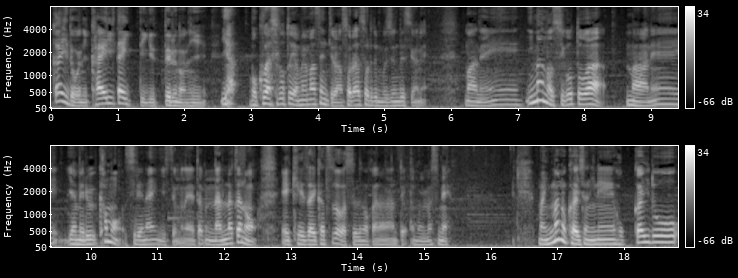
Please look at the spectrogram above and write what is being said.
海道に帰りたいって言ってるのにいや僕は仕事辞めませんっていうのはそれはそれで矛盾ですよね。まあね今の仕事はまあね辞めるかもしれないにしてもね多分何らかの、経済活動はするのかななんて思いますね。まあ今の会社にね北海道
